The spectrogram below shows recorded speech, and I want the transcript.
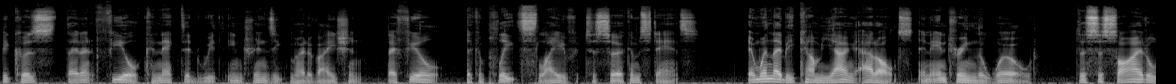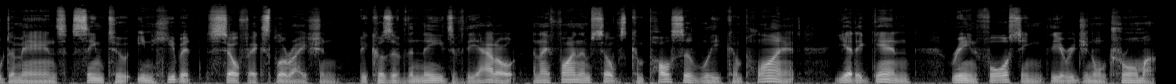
because they don't feel connected with intrinsic motivation. They feel a complete slave to circumstance. And when they become young adults and entering the world, the societal demands seem to inhibit self exploration because of the needs of the adult, and they find themselves compulsively compliant, yet again reinforcing the original trauma.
